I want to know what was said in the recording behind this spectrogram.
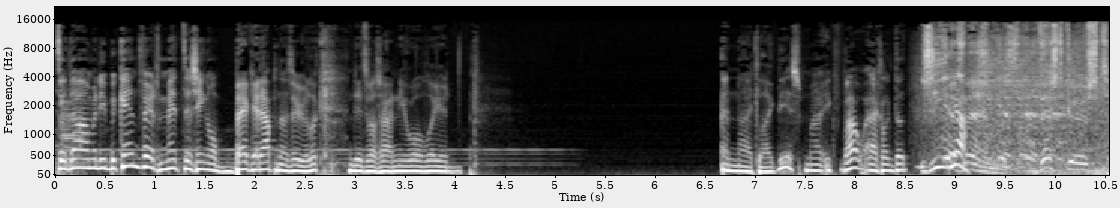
Dat de dame die bekend werd met de single Back It Up natuurlijk. Dit was haar nieuwe alweer... A Night Like This. Maar ik wou eigenlijk dat... ZFM, Westkust,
